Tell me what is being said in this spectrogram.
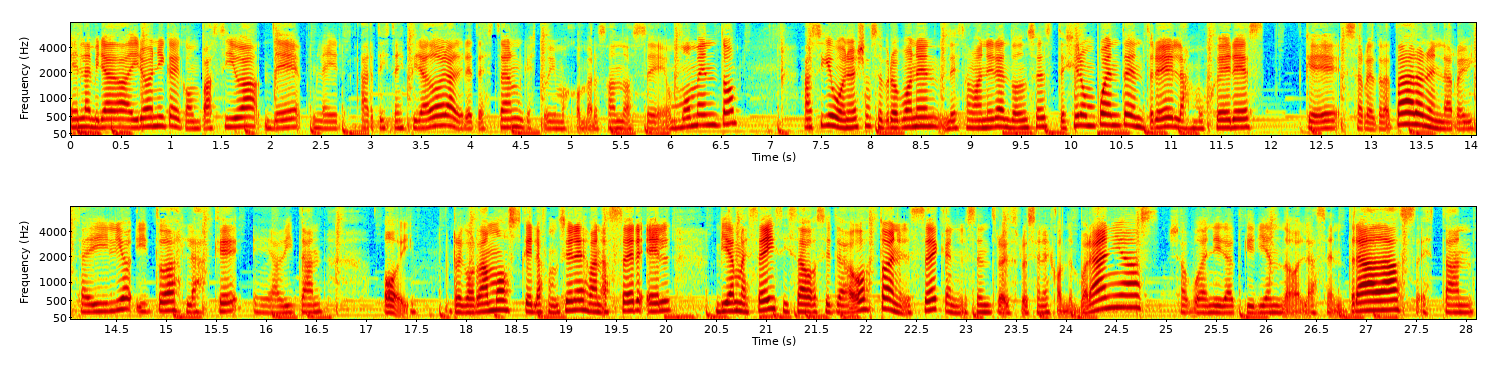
en la mirada irónica y compasiva de la artista inspiradora Greta Stern que estuvimos conversando hace un momento. Así que bueno, ellas se proponen de esta manera entonces tejer un puente entre las mujeres que se retrataron en la revista Ilio y todas las que eh, habitan hoy. Recordamos que las funciones van a ser el viernes 6 y sábado 7 de agosto en el SEC, en el Centro de Expresiones Contemporáneas. Ya pueden ir adquiriendo las entradas, están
